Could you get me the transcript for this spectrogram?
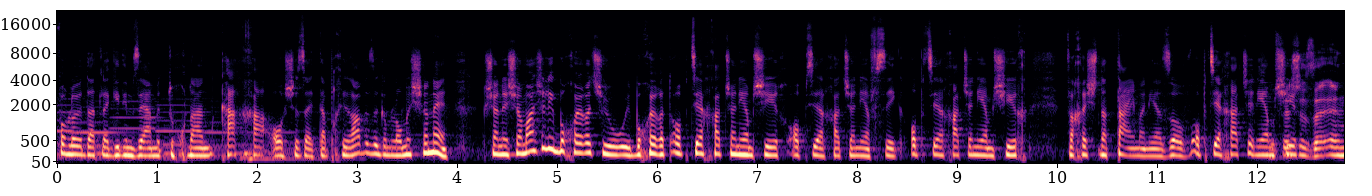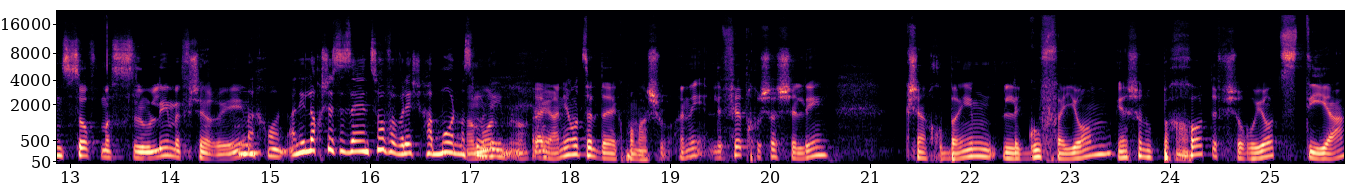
פעם לא יודעת להגיד אם זה היה מתוכנן ככה או שזו הייתה בחירה וזה גם לא משנה. כשהנשמה שלי בוחרת שיעור, היא בוחרת אופציה אחת שאני אמשיך, אופציה אחת שאני אפסיק, אופציה אחת שאני אמשיך ואחרי שנתיים אני אעזוב, אופציה אחת שאני אמשיך. אני חושב שזה אין סוף מסלולים אפשריים. נכון, אני לא חושב שזה אין סוף אבל יש המון מסלולים. המון, אוקיי. רגע, אני רוצה לדייק פה משהו. אני, לפי התחושה שלי, כשאנחנו באים לגוף היום, יש לנו פחות אפשרויות סטייה,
